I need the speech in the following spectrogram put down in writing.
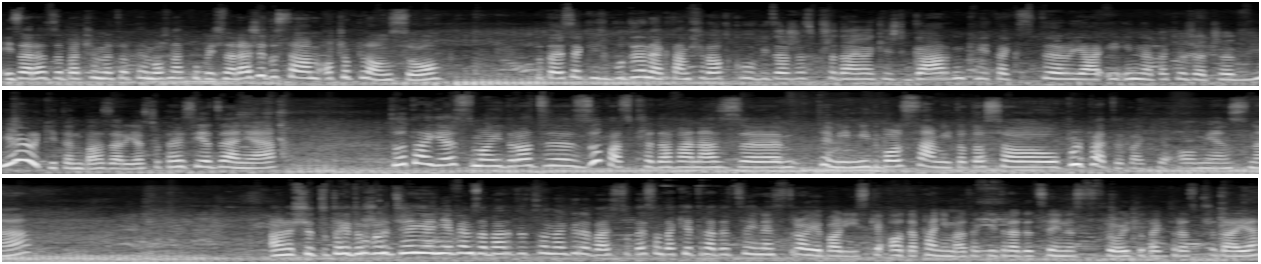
I zaraz zobaczymy co tutaj można kupić. Na razie dostałam oczopląsu. Tutaj jest jakiś budynek, tam w środku widzę, że sprzedają jakieś garnki, tekstylia i inne takie rzeczy. Wielki ten bazar jest, tutaj jest jedzenie. Tutaj jest, moi drodzy, zupa sprzedawana z tymi meatballsami. To to są pulpety takie o mięsne. Ale się tutaj dużo dzieje, nie wiem za bardzo co nagrywać. Tutaj są takie tradycyjne stroje balijskie. O, ta pani ma taki tradycyjny strój tutaj, która sprzedaje.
